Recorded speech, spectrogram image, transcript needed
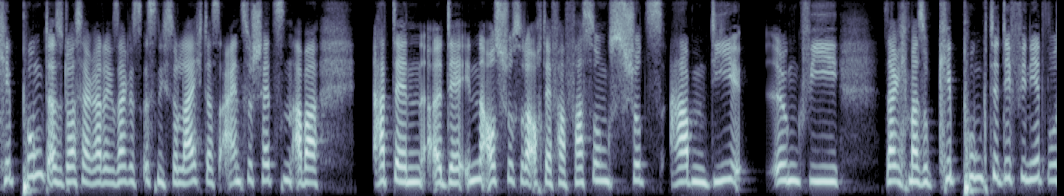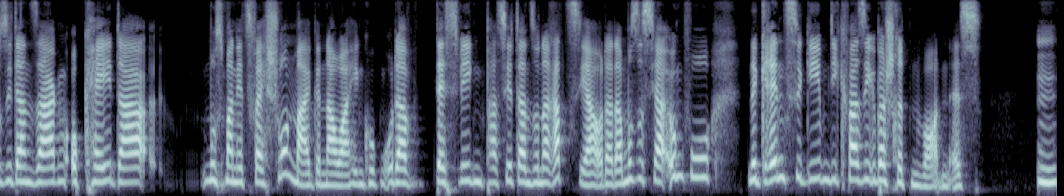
Kipppunkt? Also du hast ja gerade gesagt, es ist nicht so leicht, das einzuschätzen, aber hat denn äh, der Innenausschuss oder auch der Verfassungsschutz, haben die irgendwie, sage ich mal, so Kipppunkte definiert, wo sie dann sagen, okay, da muss man jetzt vielleicht schon mal genauer hingucken oder deswegen passiert dann so eine Razzia oder da muss es ja irgendwo eine Grenze geben, die quasi überschritten worden ist. Mhm.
